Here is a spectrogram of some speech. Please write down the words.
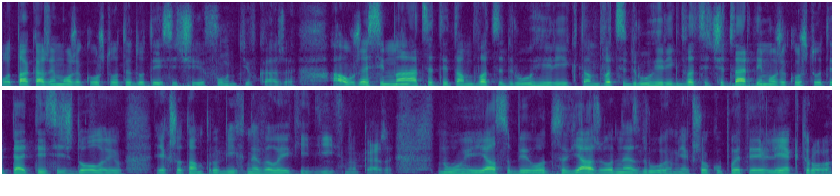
Ота, каже, може коштувати до тисячі фунтів, каже. А вже 17-й, там 22-й рік, там 22-й рік, 24-й може коштувати 5 тисяч доларів, якщо там пробіг невеликий, дійсно каже. Ну і я собі от в'яжу одне з другим. Якщо купити електро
